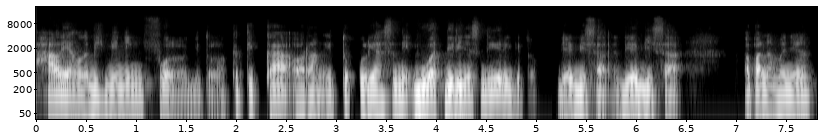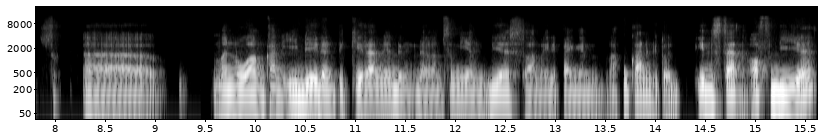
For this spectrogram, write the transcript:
hal yang lebih meaningful gitu loh. Ketika orang itu kuliah seni buat dirinya sendiri gitu. Dia bisa dia bisa apa namanya uh, menuangkan ide dan pikirannya dalam seni yang dia selama ini pengen lakukan gitu. Instead of dia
